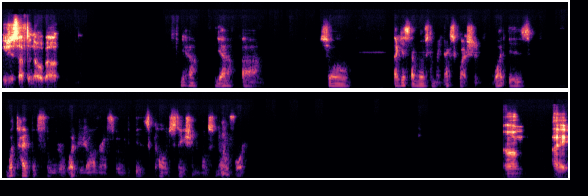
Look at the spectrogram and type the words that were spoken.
you just have to know about. Yeah, yeah. Um, so I guess that moves to my next question. What is what type of food or what genre of food is College Station most known for? Um, I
